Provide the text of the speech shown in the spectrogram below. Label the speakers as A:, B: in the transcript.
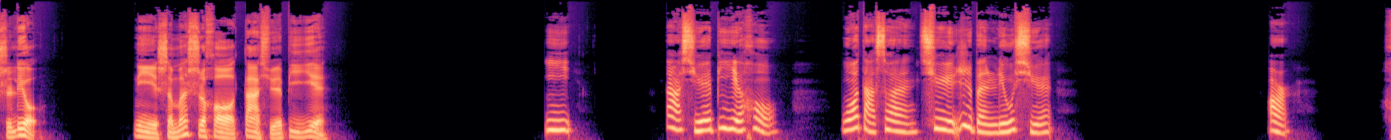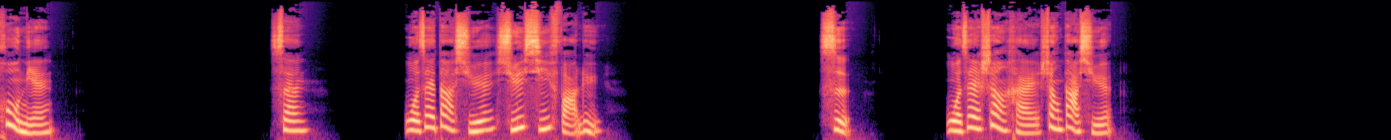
A: 十六，你什么时候大学毕业？
B: 一、大学毕业后，我打算去日本留学。二、后年。三、我在大学学习法律。四、我在上海上大学。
